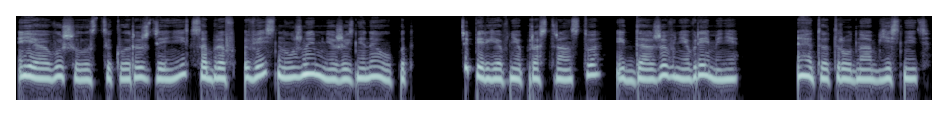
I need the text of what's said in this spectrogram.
Я вышел из цикла рождений, собрав весь нужный мне жизненный опыт. Теперь я вне пространства и даже вне времени. Это трудно объяснить,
